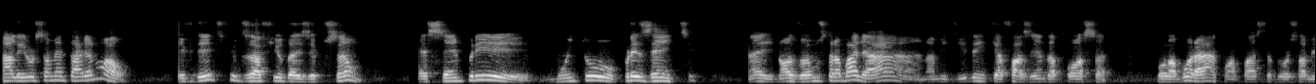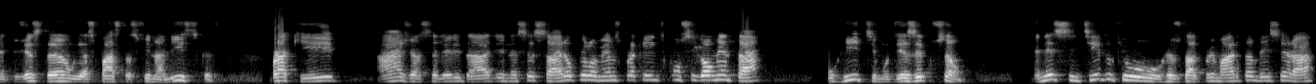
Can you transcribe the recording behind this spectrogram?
na lei orçamentária anual. Evidente que o desafio da execução é sempre muito presente, né? e nós vamos trabalhar na medida em que a Fazenda possa colaborar com a pasta do orçamento e gestão e as pastas finalísticas para que haja a celeridade necessária, ou pelo menos para que a gente consiga aumentar o ritmo de execução. É nesse sentido que o resultado primário também será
